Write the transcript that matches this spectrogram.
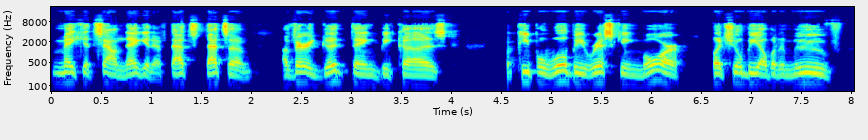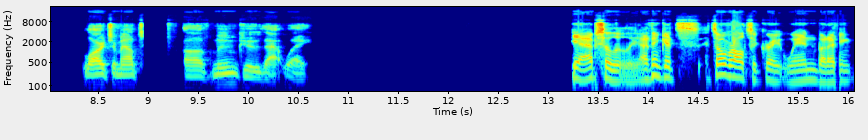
make it sound negative. That's that's a, a very good thing because people will be risking more, but you'll be able to move large amounts of moon goo that way. Yeah, absolutely. I think it's it's overall it's a great win, but I think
